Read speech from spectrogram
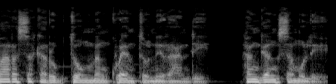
para sa karugtong ng kwento ni Randy. Hanggang sa muli.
